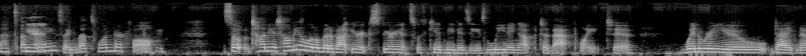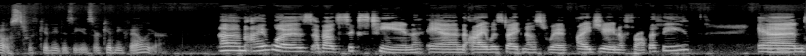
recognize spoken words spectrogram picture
That's Yeah. amazing. That's wonderful. So, Tanya, tell me a little bit about your experience with kidney disease leading up to that point. To when were you diagnosed with kidney disease or kidney failure? Um, I was about 16 and I was diagnosed with IgA nephropathy. And,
